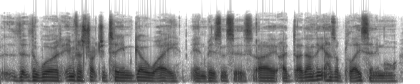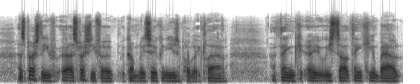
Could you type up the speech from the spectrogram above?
the, the, word infrastructure team go away in businesses. I, I, I, don't think it has a place anymore, especially especially for companies who can use a public cloud. I think uh, we start thinking about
